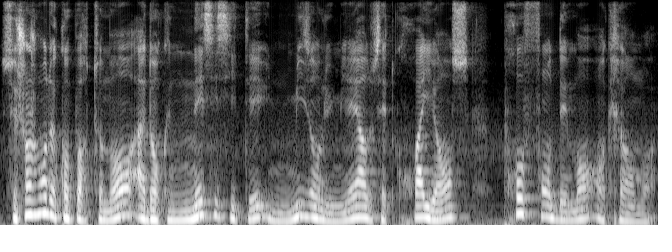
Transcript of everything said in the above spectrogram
Ce changement de comportement a donc nécessité une mise en lumière de cette croyance profondément ancrée en moi.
